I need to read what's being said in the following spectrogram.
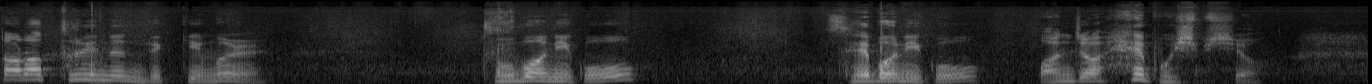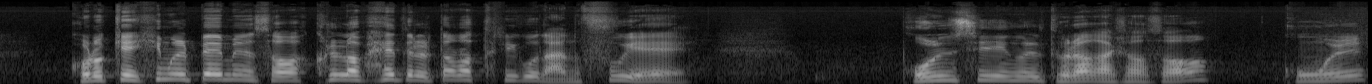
떨어뜨리는 느낌을 두 번이고 세 번이고 먼저 해 보십시오. 그렇게 힘을 빼면서 클럽 헤드를 떨어뜨리고 난 후에 본 스윙을 들어가셔서 공을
